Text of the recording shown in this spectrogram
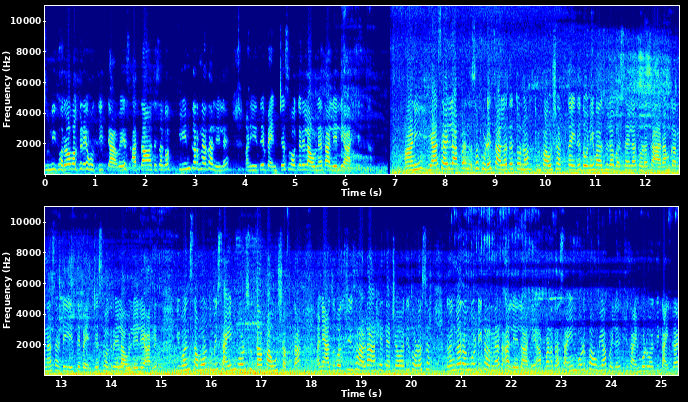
जुनी घरं वगैरे होती त्यावेळेस. आता ते सगळं क्लीन करण्यात आलेलं आहे आणि इथे बेंचेस वगैरे लावण्यात आलेले आहेत. आणि या साईडला आपण जसं पुढे चालत येतो ना तुम्ही पाहू शकता इथे दोन्ही बाजूला बसायला थोडासा आराम करण्यासाठी इथे बेंचेस वगैरे लावलेले आहेत. इवन समोर तुम्ही साईन बोर्डसुद्धा पाहू शकता. आणि आजूबाजूची झाडं आहे त्याच्यावरती थोडंसं रंगरंगोटी करण्यात आलेलं आहे. आपण आता साईन बोर्ड पाहूया. पहिले की साईन बोर्डवरती काय काय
